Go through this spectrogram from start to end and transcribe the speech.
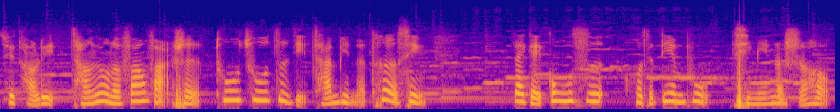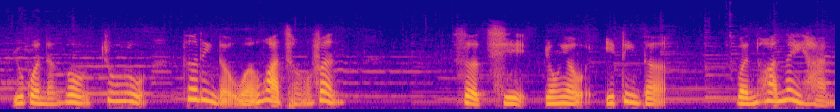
去考虑，常用的方法是突出自己产品的特性，在给公司或者店铺起名的时候，如果能够注入特定的文化成分。使其拥有一定的文化内涵，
